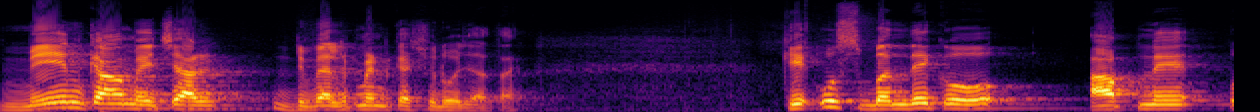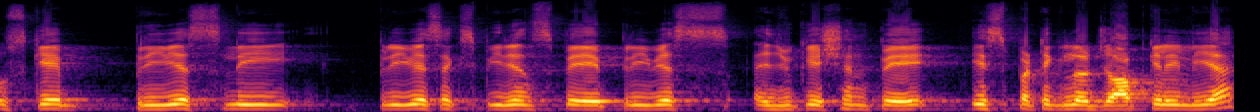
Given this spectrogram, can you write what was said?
मेन काम एचआर डेवलपमेंट का शुरू हो जाता है। कि उस बंदे को आपने उसके प्रीवियसली प्रीवियस एक्सपीरियंस पे प्रीवियस एजुकेशन पे, इस पर्टिकुलर जॉब के लिए लिया।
